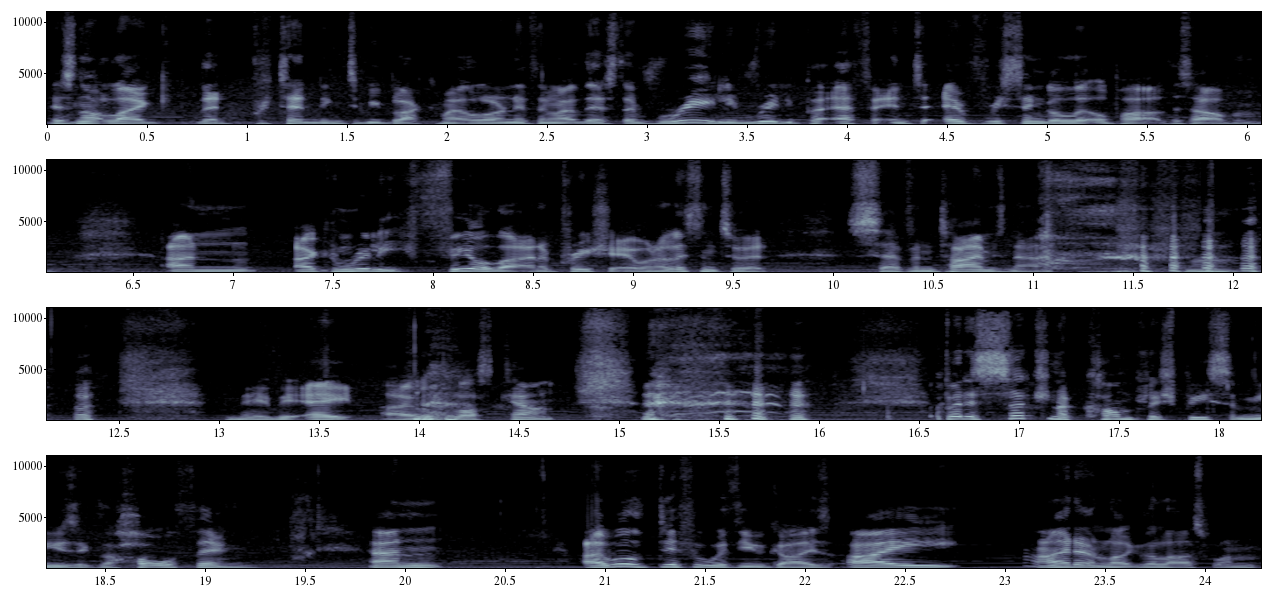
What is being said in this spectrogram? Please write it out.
It's not like they're pretending to be black metal or anything like this. They've really, really put effort into every single little part of this album. And I can really feel that and appreciate it when I listen to it seven times now. Maybe eight. I've lost count. but it's such an accomplished piece of music, the whole thing. And I will differ with you guys. I I don't like the last one.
